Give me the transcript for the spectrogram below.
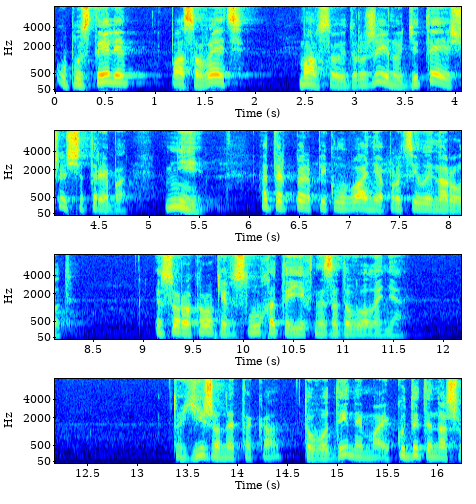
у пустелі, пас овець, мав свою дружину, дітей, що ще треба? Ні. А тепер піклування про цілий народ. І 40 років слухати їх незадоволення. То їжа не така, то води немає. Куди ти наш,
